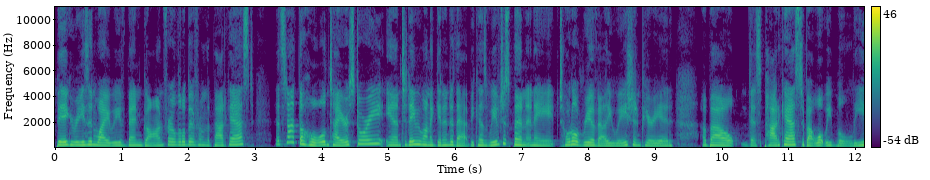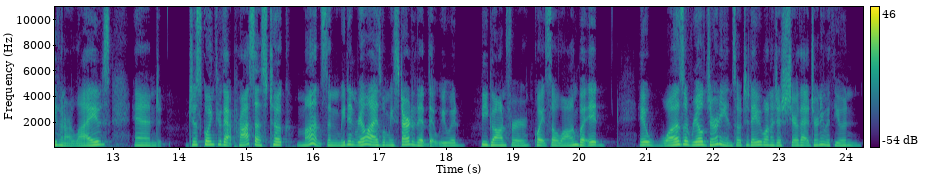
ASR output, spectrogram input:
big reason why we've been gone for a little bit from the podcast, that's not the whole entire story. And today we want to get into that because we've just been in a total reevaluation period about this podcast, about what we believe in our lives. And just going through that process took months. And we didn't realize when we started it that we would be gone for quite so long, but it it was a real journey. And so today we want to just share that journey with you and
